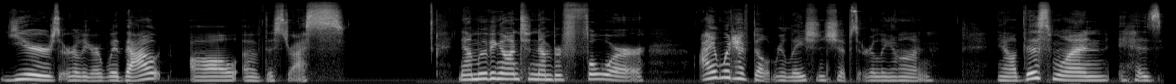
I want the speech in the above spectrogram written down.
years earlier, without all of the stress. Now, moving on to number four, I would have built relationships early on. Now, this one has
